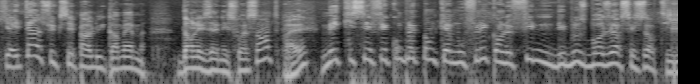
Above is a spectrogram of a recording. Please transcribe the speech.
qui a été un succès par lui quand même dans les années 60, Ouais. mais qui s'est fait complètement camoufler quand le film des Blues Brothers est sorti.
